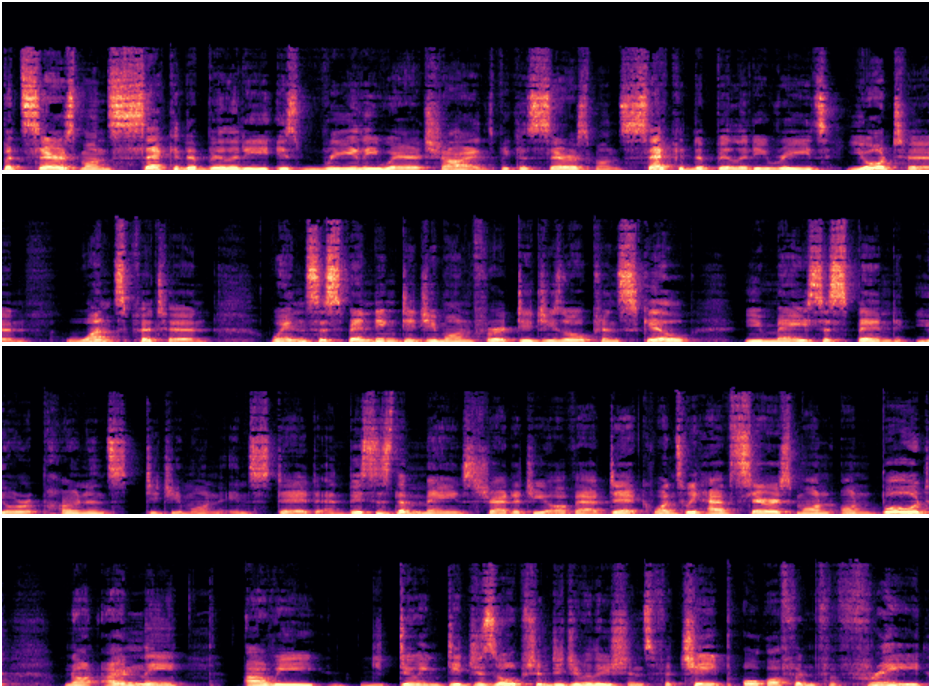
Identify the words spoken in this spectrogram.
But Ceresmon's second ability is really where it shines because Ceresmon's second ability reads Your turn, once per turn, when suspending Digimon for a Digisorption skill, you may suspend your opponent's Digimon instead. And this is the main strategy of our deck. Once we have Ceresmon on board, not only are we doing Digisorption Digivolutions for cheap or often for free,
